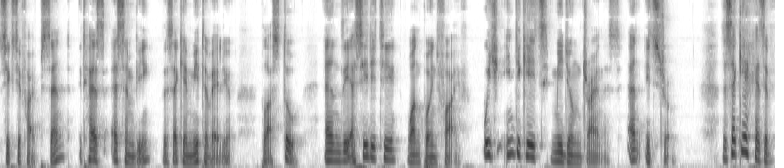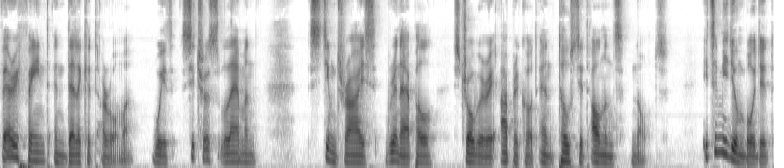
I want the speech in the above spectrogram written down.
65%, it has SMV, the sake meter value, plus 2, and the acidity 1.5, which indicates medium dryness, and it's true. The sake has a very faint and delicate aroma, with citrus, lemon, steamed rice, green apple, strawberry, apricot, and toasted almonds notes. It's a medium bodied,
